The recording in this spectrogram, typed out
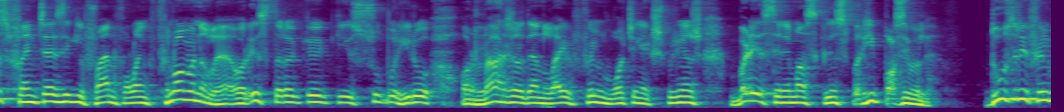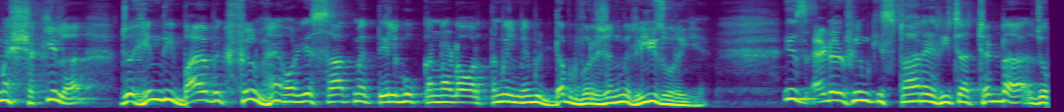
इस फ्रेंचाइजी की फ़ैन फॉलोइंग फिनोमिनल है और इस तरह के की सुपर हीरो और larger than life film watching experience बड़े सिनेमा स्क्रीन पर ही पॉसिबल है। दूसरी फ़िल्म है शकीला, जो हिंदी बायोपिक फ़िल्म है और ये साथ में तेलुगु, कन्नड़ा और तमिल में भी डब्ड वर्जन में रिलीज़ हो रही है। इस एडल्ट फ़िल्म की स्टार है रिचा चड्डा जो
